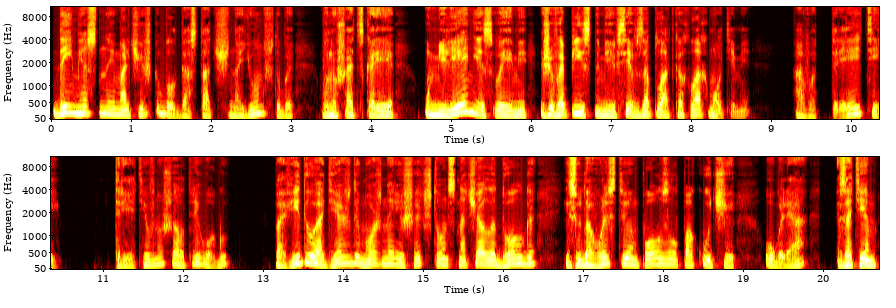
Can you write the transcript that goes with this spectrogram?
да и местный мальчишка был достаточно юн, чтобы внушать скорее умиление своими живописными все в заплатках лохмотьями. А вот третий... Третий внушал тревогу. По виду одежды можно решить, что он сначала долго и с удовольствием ползал по куче угля, затем,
